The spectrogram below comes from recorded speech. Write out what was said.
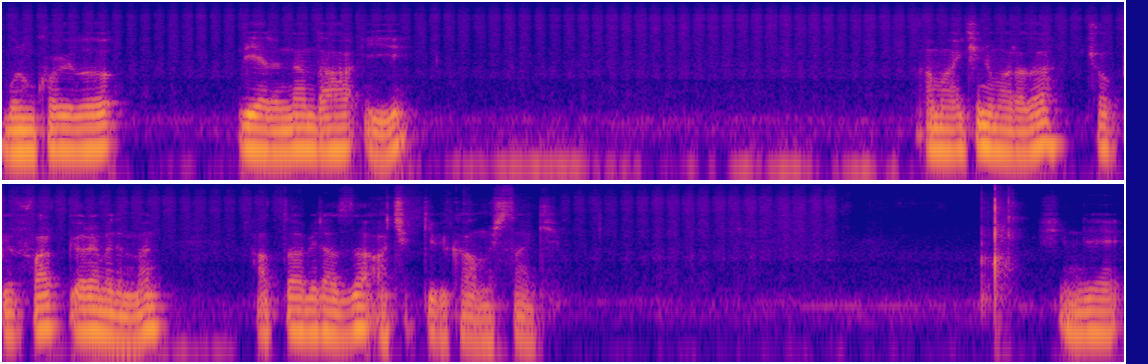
Bunun koyuluğu diğerinden daha iyi. Ama 2 numarada çok bir fark göremedim ben. Hatta biraz da açık gibi kalmış sanki. Şimdi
